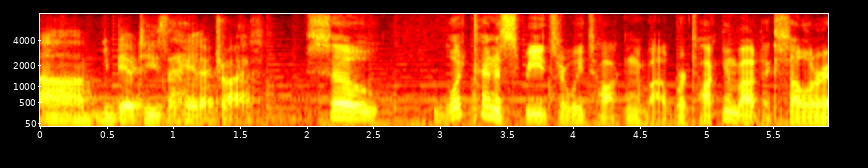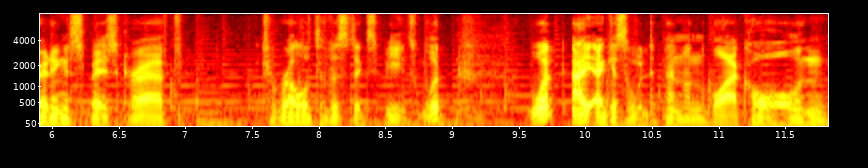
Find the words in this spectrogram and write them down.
um, you'd be able to use the halo drive. So, what kind of speeds are we talking about? We're talking about accelerating a spacecraft to relativistic speeds. What, what? I, I guess it would depend on the black hole and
